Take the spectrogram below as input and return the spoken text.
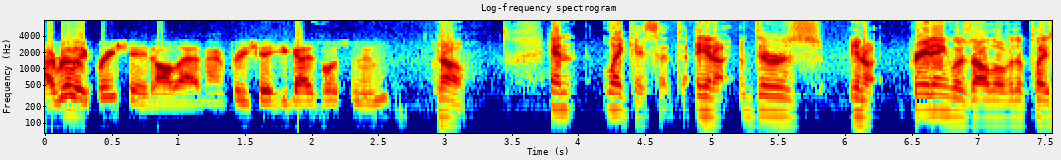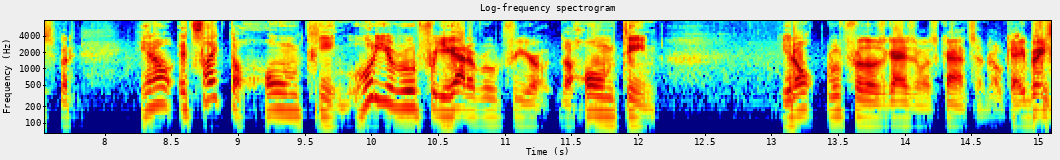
I really appreciate all that, and I appreciate you guys listening. No, and like I said, you know, there's you know great anglers all over the place, but you know, it's like the home team. Who do you root for? You got to root for your the home team. You don't root for those guys in Wisconsin, okay? But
